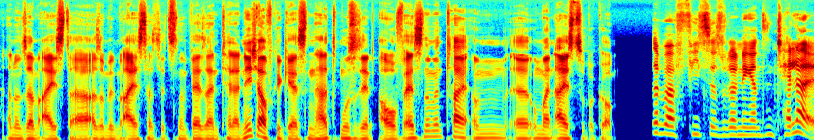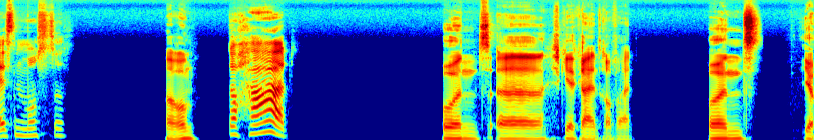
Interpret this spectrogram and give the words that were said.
an unserem Eis da, also mit dem Eis da sitzen. Und wer seinen Teller nicht aufgegessen hat, musste den aufessen, um ein, Teil, um, äh, um ein Eis zu bekommen. Das ist aber fies, dass du dann den ganzen Teller essen musstest. Warum? Doch hart. Und äh, ich gehe jetzt gar nicht drauf ein. Und ja,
